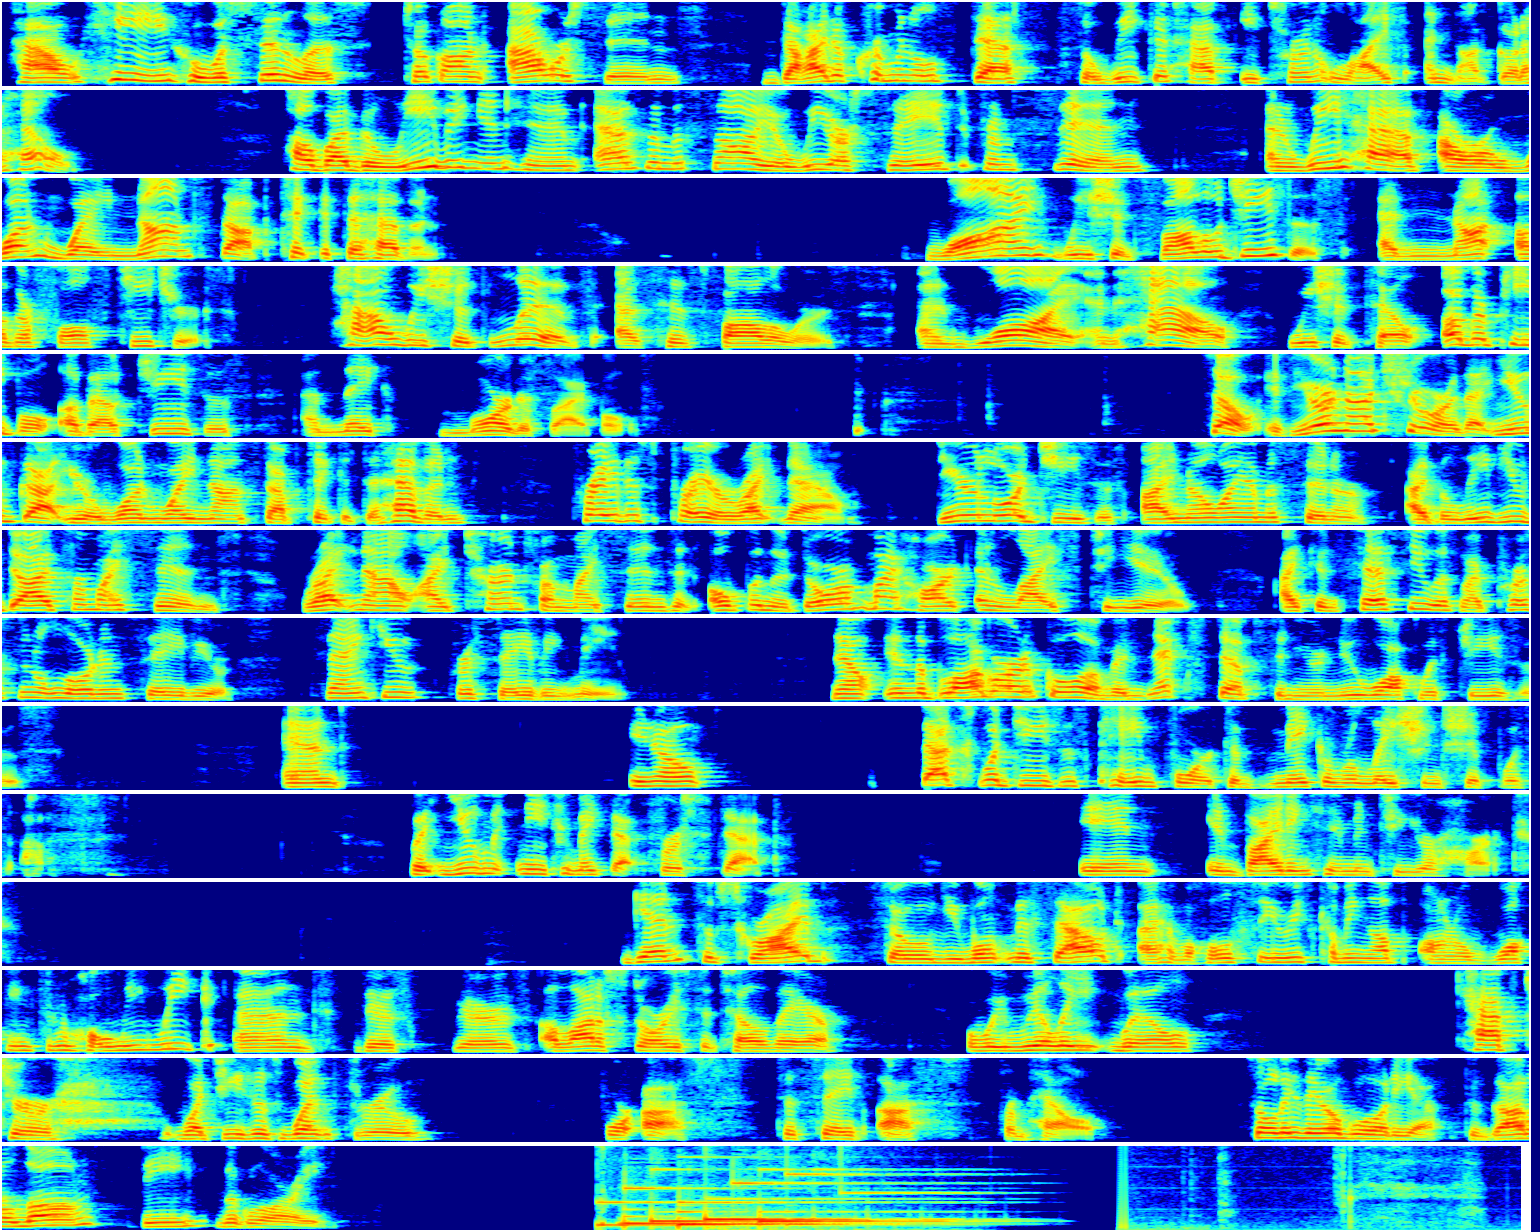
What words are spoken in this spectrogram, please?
how he, who was sinless, took on our sins, died a criminal's death so we could have eternal life and not go to hell how by believing in him as the Messiah, we are saved from sin and we have our one way, non-stop ticket to heaven. Why we should follow Jesus and not other false teachers. How we should live as his followers, and why and how we should tell other people about Jesus and make more disciples. So, if you're not sure that you've got your one way nonstop ticket to heaven, pray this prayer right now. Dear Lord Jesus, I know I am a sinner. I believe you died for my sins. Right now, I turn from my sins and open the door of my heart and life to you. I confess you as my personal Lord and Savior. Thank you for saving me. Now, in the blog article of Next Steps in Your New Walk with Jesus, and you know, that's what Jesus came for to make a relationship with us. But you need to make that first step in inviting him into your heart. Again, subscribe so you won't miss out. I have a whole series coming up on a walking through Holy Week, and there's there's a lot of stories to tell there. But we really will capture what Jesus went through for us to save us from hell. Soli Deo Gloria. To God alone be the glory.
